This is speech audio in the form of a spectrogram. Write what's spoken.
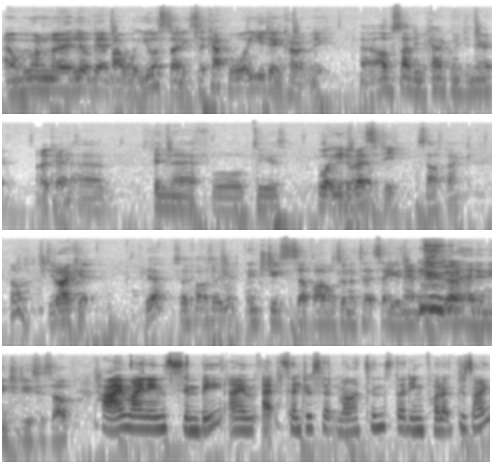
and we want to know a little bit about what you're studying. So, Kapil, what are you doing currently? Uh, I'm studying mechanical engineering. Okay. Uh, been there for two years. What university? South Bank. Oh, do you like it? Yeah, so far so good. Introduce yourself. I was going to say your name. You go ahead and introduce yourself. Hi, my name's Simbi. I'm at Central St. Martin studying product design.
